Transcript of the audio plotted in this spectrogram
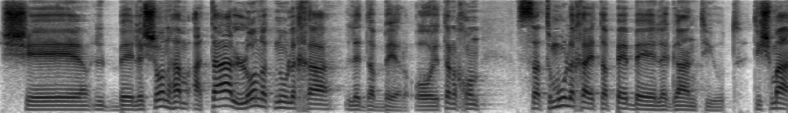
שבלשון המעטה לא נתנו לך לדבר, או יותר נכון, סתמו לך את הפה באלגנטיות. תשמע,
